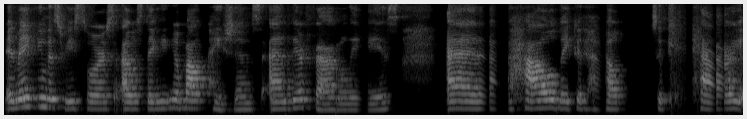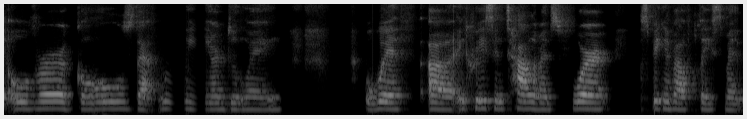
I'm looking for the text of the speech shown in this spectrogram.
in making this resource, I was thinking about patients and their families and how they could help to carry over goals that we are doing with uh, increasing tolerance for speaking valve placement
